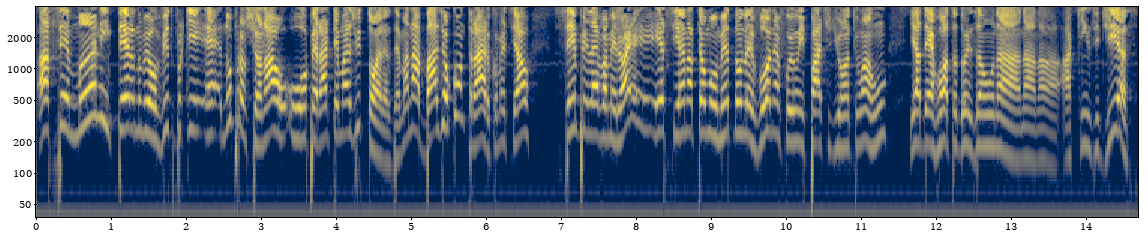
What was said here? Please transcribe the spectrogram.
a semana inteira no meu ouvido, porque é, no profissional o operário tem mais vitórias, né? Mas na base é o contrário, o comercial sempre leva melhor. Esse ano até o momento não levou, né? Foi um empate de ontem 1 a 1 e a derrota 2 a 1 na, na, na, há 15 dias.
